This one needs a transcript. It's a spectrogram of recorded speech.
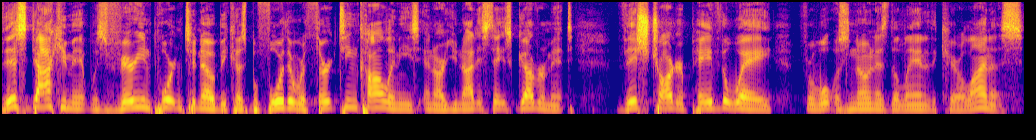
this document was very important to know because before there were 13 colonies in our United States government, this charter paved the way for what was known as the land of the Carolinas.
